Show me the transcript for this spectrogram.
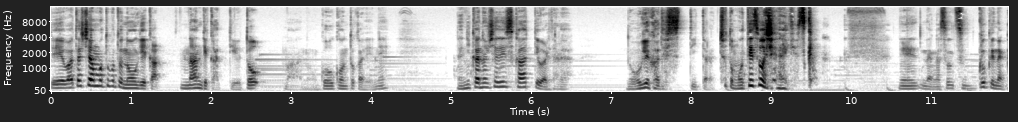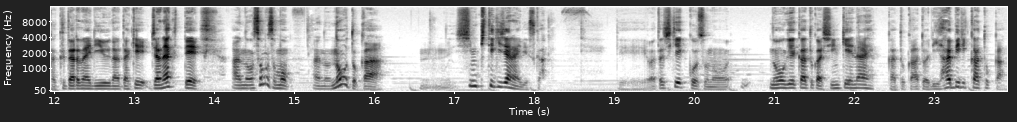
で私はもともと脳外科なんでかっていうと、まあ、あの合コンとかでね、何かの医者ですか？って言われたら、脳外科ですって言ったら、ちょっとモテそうじゃないですか？ね、なんかすっごくなんかくだらない理由なだけじゃなくて、あの、そもそも、あの、脳とか、うん、神秘的じゃないですか。で、私結構その、脳外科とか神経内科とか、あとはリハビリ科とか、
